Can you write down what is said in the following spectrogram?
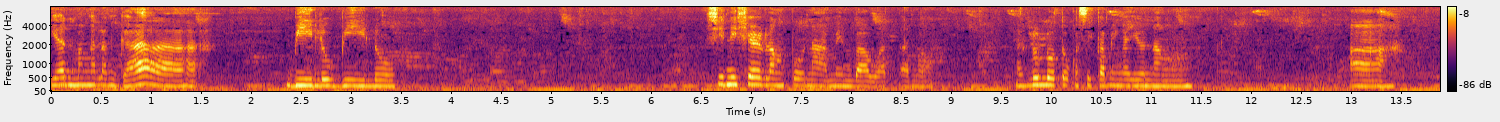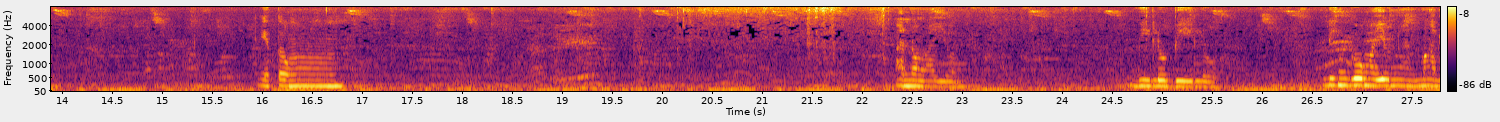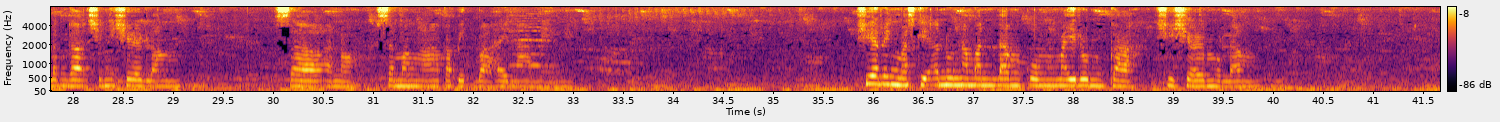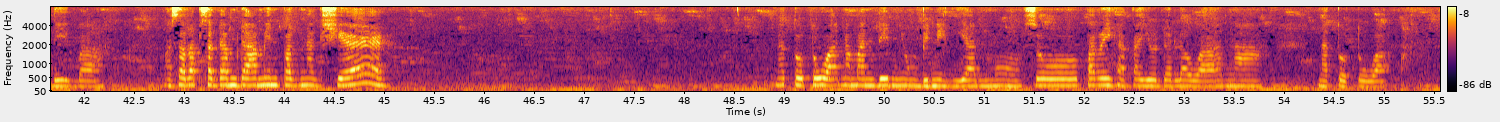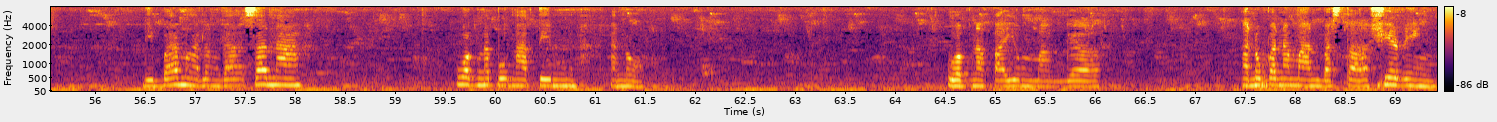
Yan mga langga. Bilo-bilo. Sinishare lang po namin bawat ano. Nagluluto kasi kami ngayon ng ah itong ano ngayon bilo-bilo linggo ngayon mga langga sinishare lang sa ano sa mga kapitbahay namin. Sharing maski ano naman lang kung mayroon ka share mo lang. 'di ba masarap sa damdamin pag nag-share. Natutuwa naman din yung binigyan mo. So pareha kayo dalawa na natutuwa. 'di ba mga langga? Sana huwag na po natin ano huwag na tayong mag uh, ano pa naman basta sharing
